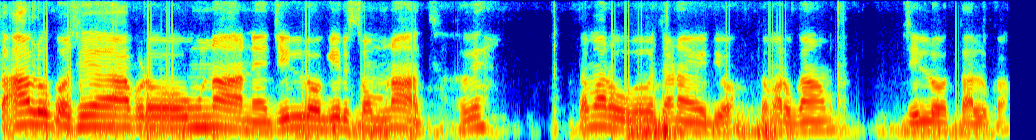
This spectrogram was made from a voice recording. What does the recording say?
તાલુકો છે આપણો ઉના ને જિલ્લો ગીર સોમનાથ. હવે તમારું હવે જણાવી દો તમારું ગામ જિલ્લો તાલુકા.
